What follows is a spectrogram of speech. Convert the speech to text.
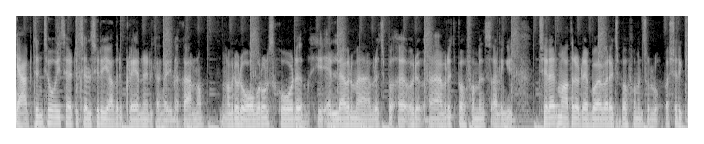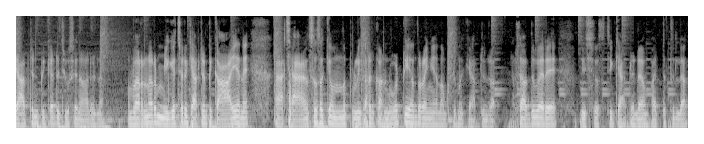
ക്യാപ്റ്റൻ ചോയ്സ് ആയിട്ട് ചെൽസിയുടെ യാതൊരു പ്ലെയറിനെ എടുക്കാൻ കഴിയില്ല. കാരണം അവരൊരു ഓവറോൾ സ്കോഡ് എല്ലാവരും ആവറേജ് ഒരു ആവറേജ് പെർഫോമൻസ് അല്ലെങ്കിൽ ചിലർ മാത്രമേ ഒരു എബോ ആവറേജ് പെർഫോമൻസ് ഉള്ളൂ. പക്ഷേ ഒരു ക്യാപ്റ്റൻ പിക്കായിട്ട് ചൂസ് ചെയ്യാൻ ആരുമില്ല. വെർണർ മികച്ചൊരു ക്യാപ്റ്റൻ പിക്ക് ആയനെ ചാൻസസ് ഒക്കെ ഒന്ന് പുള്ളിക്കാരൻ കൺവേർട്ട് ചെയ്യാൻ തുടങ്ങിയാൽ നമുക്കിന്ന് ക്യാപ്റ്റൻ ഇടാം പക്ഷെ അതുവരെ വിശ്വസിച്ച് ക്യാപ്റ്റൻ ആകാൻ പറ്റത്തില്ല.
